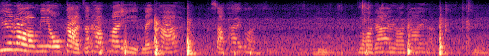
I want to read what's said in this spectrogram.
ที่รอมีโอกาสจะทักมาอีกไหมคะสับไพ่ก่อน อืมรอได้รอได้ค่ะ อืม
